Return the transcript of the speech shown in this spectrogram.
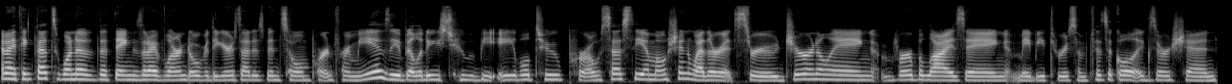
And I think that's one of the things that I've learned over the years that has been so important for me is the ability to be able to process the emotion, whether it's through journaling, verbalizing, maybe through some physical exertion.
